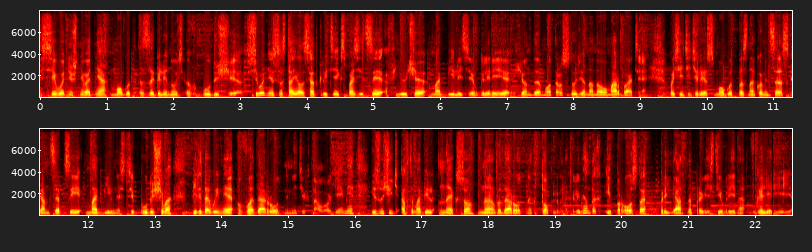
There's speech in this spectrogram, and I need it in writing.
с сегодняшнего дня могут заглянуть в будущее. Сегодня состоялось открытие экспозиции Future Mobility в галерее Hyundai Motor Studio на Новом Арбате. Посетители смогут познакомиться с концепцией мобильности будущего, передовыми водородными технологиями, изучить автомобиль Nexo на водородных топливных элементах и просто приятно провести время в галерее.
